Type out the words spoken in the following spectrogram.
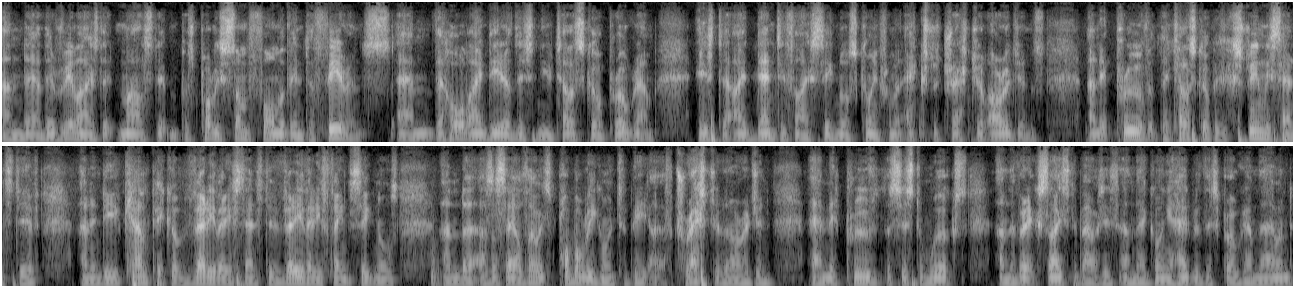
and uh, they realised that whilst it was probably some form of interference, um, the whole idea of this new telescope program is to identify signals coming from an extraterrestrial origins, and it proved that the telescope is extremely sensitive, and indeed can pick up very, very sensitive, very, very faint signals. And uh, as I say, although it's probably going to be of terrestrial origin, um, it proves that the system works, and they're very excited about it, and they're going ahead with this program now, and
